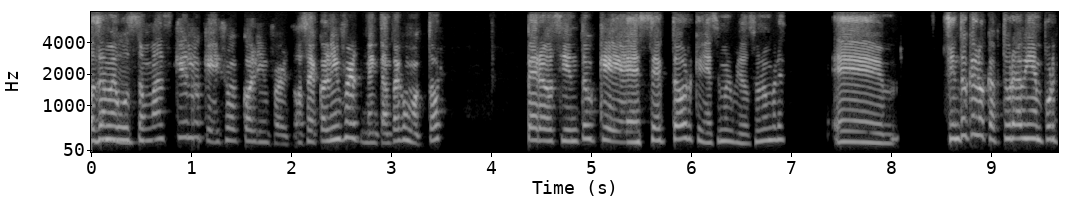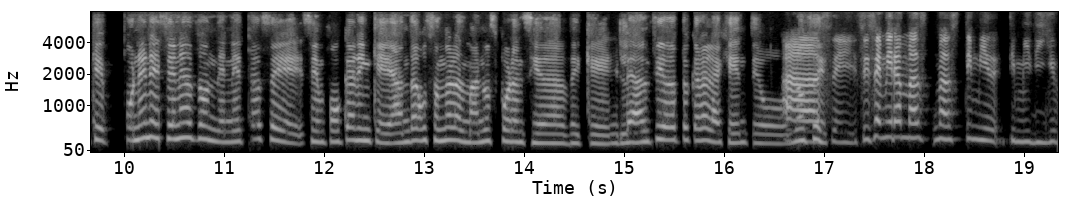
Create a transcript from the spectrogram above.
O sea, me gustó más que lo que hizo Colin Firth. O sea, Colin Firth me encanta como actor, pero siento que ese actor, que ya se me olvidó su nombre, eh, siento que lo captura bien porque ponen escenas donde neta se, se, enfocan en que anda usando las manos por ansiedad, de que le han sido tocar a la gente o no ah, sé. Sí, sí se mira más, más timidillo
